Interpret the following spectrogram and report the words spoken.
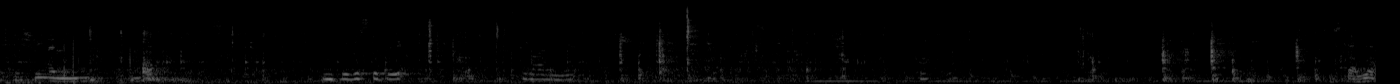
qui suit la ligne. On peut le stopper. Puis le rallumer. C'est Star Wars.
